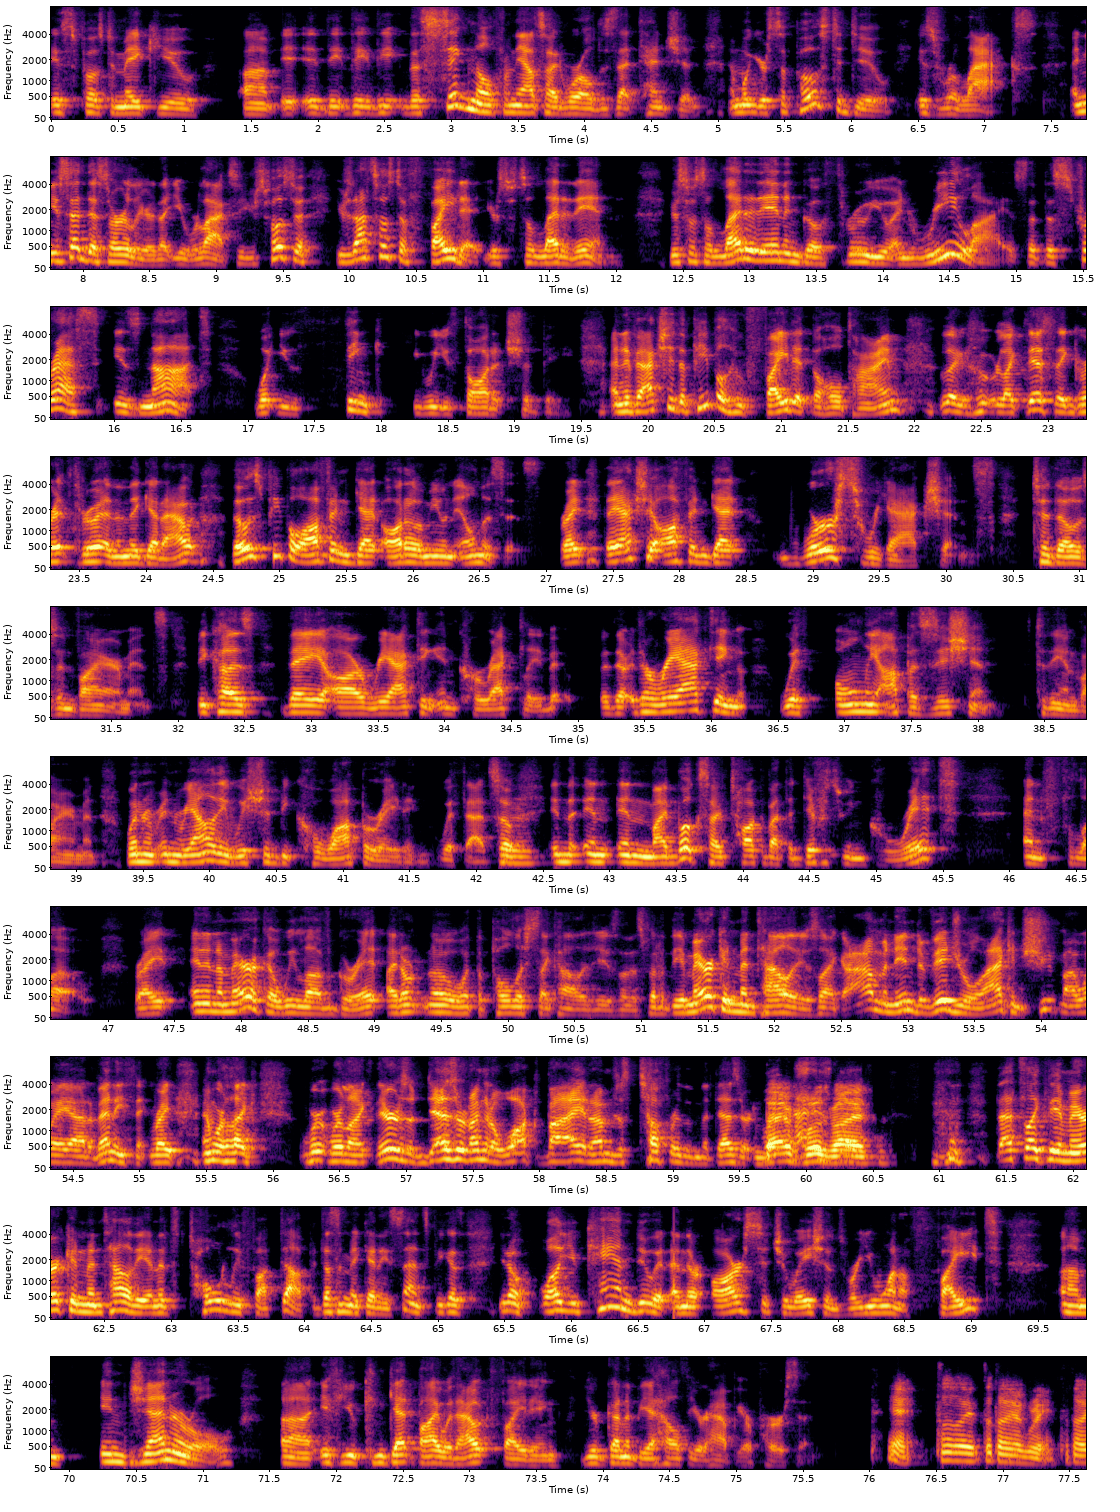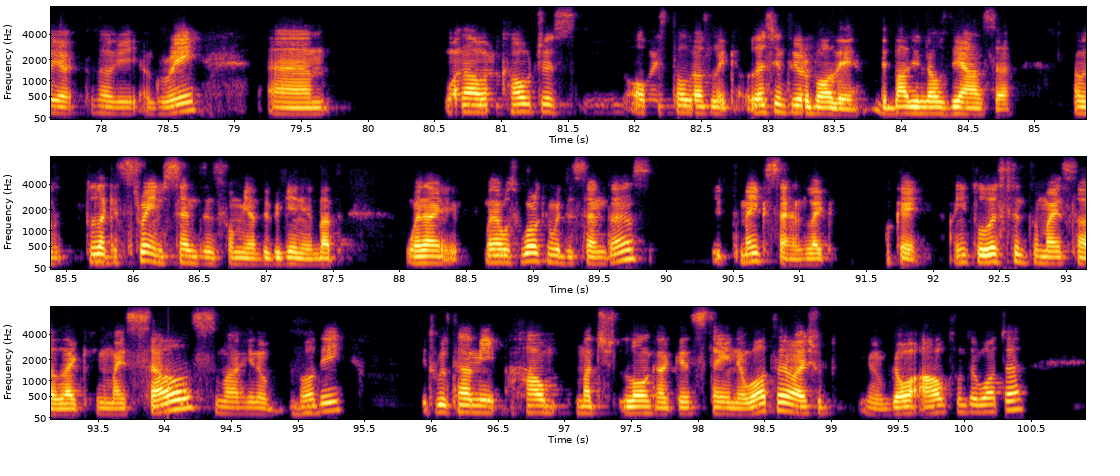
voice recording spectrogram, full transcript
is supposed to make you um, it, it, the, the, the signal from the outside world is that tension. And what you're supposed to do is relax. And you said this earlier that you relax. So you're supposed to, you're not supposed to fight it. You're supposed to let it in. You're supposed to let it in and go through you and realize that the stress is not what you think what you thought it should be. And if actually the people who fight it the whole time, like who like this, they grit through it and then they get out, those people often get autoimmune illnesses, right? They actually often get worse reactions to those environments because they are reacting incorrectly. They're, they're reacting with only opposition to the environment when in reality we should be cooperating with that so mm-hmm. in the in in my books i talk about the difference between grit and flow right? And in America, we love grit. I don't know what the Polish psychology is on this, but the American mentality is like, I'm an individual. I can shoot my way out of anything, right? And we're like, we're, we're like, there's a desert. I'm going to walk by it. I'm just tougher than the desert. Barefoot, right? Like, that's like the American mentality, and it's totally fucked up. It doesn't make any sense because you know, while you can do it, and there are situations where you want to fight. Um, in general, uh, if you can get by without fighting, you're going to be a healthier, happier person. Yeah, totally, totally agree. Totally, totally agree. Um, one of our coaches always told us like, listen to your body. The body knows the answer. It was, like a strange sentence for me at the beginning, but when I when I was working with the sentence, it makes sense. Like, okay, I need to listen to myself, like in my cells, my you know mm-hmm. body. It will tell me how much longer I can stay in the water. I should you know go out from the water.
